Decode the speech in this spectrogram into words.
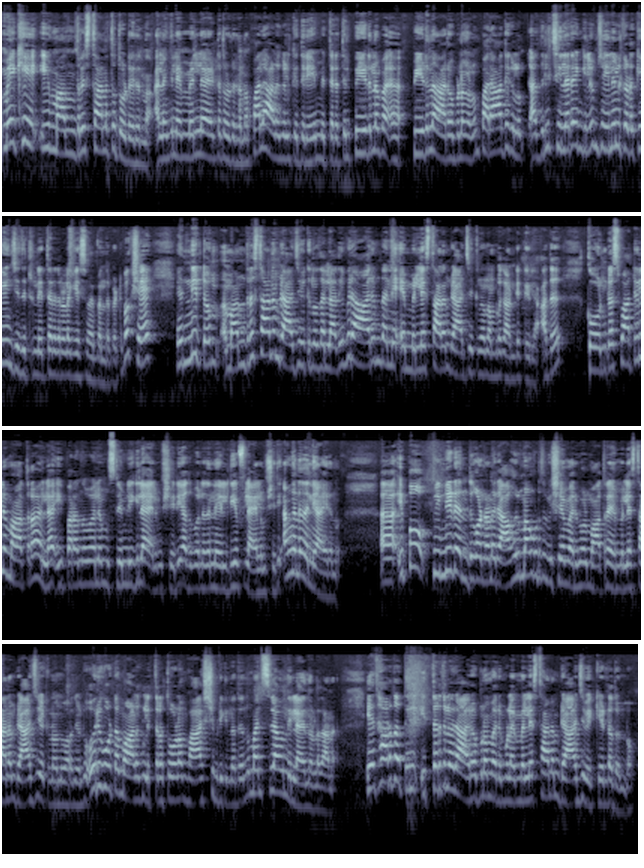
മേഘെ ഈ മന്ത്രിസ്ഥാനത്ത് തുടരുന്ന അല്ലെങ്കിൽ എം എൽ എ ആയിട്ട് തുടരുന്ന പല ആളുകൾക്കെതിരെയും ഇത്തരത്തിൽ പീഡന പീഡന ആരോപണങ്ങളും പരാതികളും അതിൽ ചിലരെങ്കിലും ജയിലിൽ കിടക്കുകയും ചെയ്തിട്ടുണ്ട് ഇത്തരത്തിലുള്ള കേസുമായി ബന്ധപ്പെട്ട്. പക്ഷേ എന്നിട്ടും മന്ത്രിസ്ഥാനം രാജിവെക്കുന്നതല്ലാതെ ഇവരാരും തന്നെ എം എൽ എ സ്ഥാനം രാജിവെക്കുന്നത് നമ്മൾ കണ്ടിട്ടില്ല. അത് കോൺഗ്രസ് പാർട്ടിയിൽ മാത്രമല്ല ഈ പറഞ്ഞതുപോലെ മുസ്ലിം ലീഗിലായാലും ശരി അതുപോലെ തന്നെ എൽ ഡി എഫിലായാലും ശരി അങ്ങനെ തന്നെയായിരുന്നു ഇപ്പോ പിന്നീട് എന്തുകൊണ്ടാണ് രാഹുൽ മാങ്കുടത്ത് വിഷയം വരുമ്പോൾ മാത്രം എം എൽ എ സ്ഥാനം രാജിവെക്കണമെന്ന് പറഞ്ഞുകൊണ്ട് ഒരു കൂട്ടം ആളുകൾ ഇത്രത്തോളം വാശി പിടിക്കുന്നത് എന്ന് മനസ്സിലാവുന്നില്ല എന്നുള്ളതാണ്. യഥാർത്ഥത്തിൽ ഇത്തരത്തിലൊരു ആരോപണം വരുമ്പോൾ എം എൽ എ സ്ഥാനം രാജിവെക്കേണ്ടതുണ്ടോ?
